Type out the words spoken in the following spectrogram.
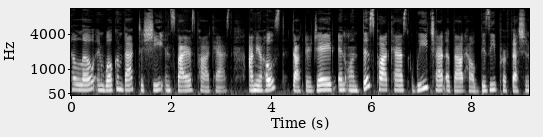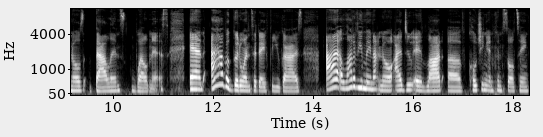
Hello, and welcome back to She Inspires Podcast. I'm your host, Dr. Jade, and on this podcast, we chat about how busy professionals balance wellness. And I have a good one today for you guys. I a lot of you may not know, I do a lot of coaching and consulting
